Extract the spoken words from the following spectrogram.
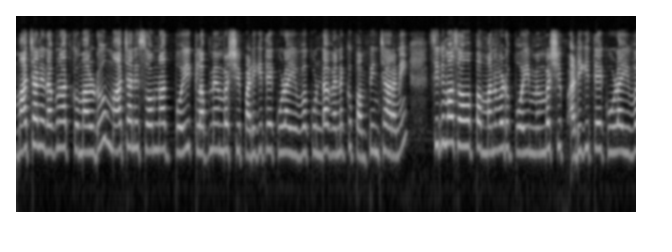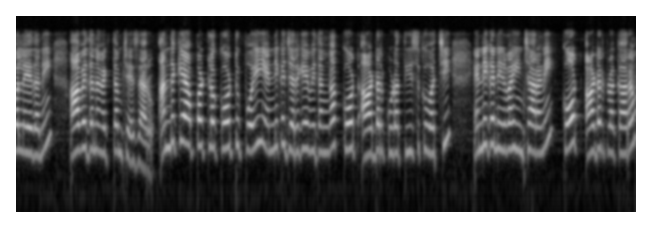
మాచాని రఘునాథ్ కుమారుడు మాచాని సోమనాథ్ పోయి క్లబ్ మెంబర్షిప్ అడిగితే కూడా ఇవ్వకుండా వెనక్కు పంపించారని సినిమా సోమప్ప మనవడు పోయి మెంబర్షిప్ అడిగితే కూడా ఇవ్వలేదని ఆవేదన వ్యక్తం చేశారు. అందుకే అప్పట్లో కోర్టు పోయి ఎన్నిక జరిగే విధంగా కోర్టు ఆర్డర్ కూడా తీసుకువచ్చి ఎన్నిక నిర్వహించారని కోర్టు ఆర్డర్ ప్రకారం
